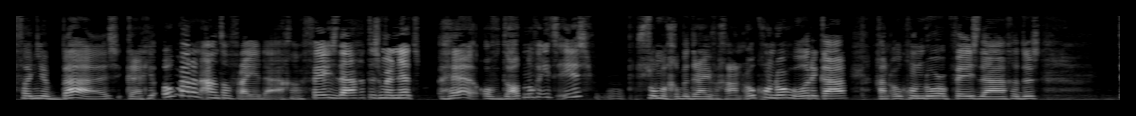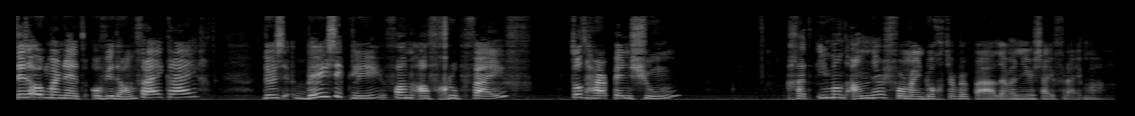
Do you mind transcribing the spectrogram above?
van je baas krijg je ook maar een aantal vrije dagen. Feestdagen, het is maar net hè, of dat nog iets is. Sommige bedrijven gaan ook gewoon door horeca, gaan ook gewoon door op feestdagen. Dus het is ook maar net of je dan vrij krijgt. Dus basically vanaf groep 5 tot haar pensioen gaat iemand anders voor mijn dochter bepalen wanneer zij vrij mag.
